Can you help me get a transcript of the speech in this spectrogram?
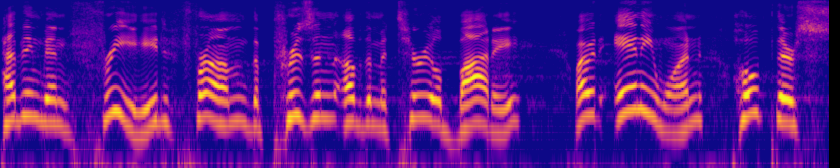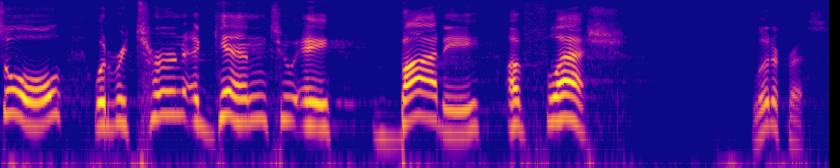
having been freed from the prison of the material body, why would anyone hope their soul would return again to a body of flesh. Ludicrous.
